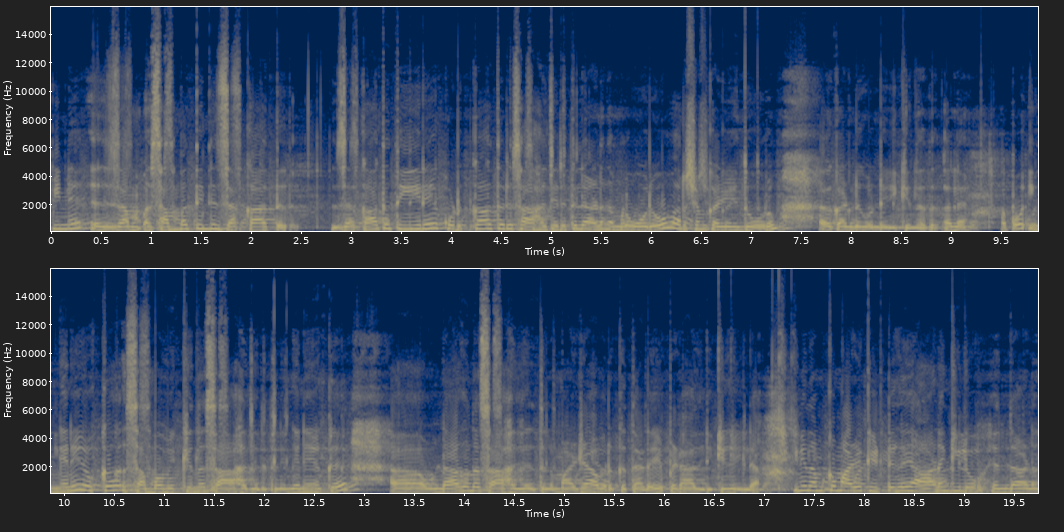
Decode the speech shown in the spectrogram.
പിന്നെ സമ്പത്തിന്റെ ജക്കാത്ത് ജക്കാത്ത് തീരെ കൊടുക്കാത്തൊരു സാഹചര്യത്തിലാണ് നമ്മൾ ഓരോ വർഷം കഴിയുന്തോറും തോറും കണ്ടുകൊണ്ടിരിക്കുന്നത് അല്ലേ? അപ്പോൾ ഇങ്ങനെയൊക്കെ സംഭവിക്കുന്ന സാഹചര്യത്തിൽ ഇങ്ങനെയൊക്കെ ഉണ്ടാകുന്ന സാഹചര്യത്തിൽ മഴ അവർക്ക് തടയപ്പെടാതിരിക്കുകയില്ല. ഇനി നമുക്ക് മഴ കിട്ടുകയാണെങ്കിലോ എന്താണ്?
